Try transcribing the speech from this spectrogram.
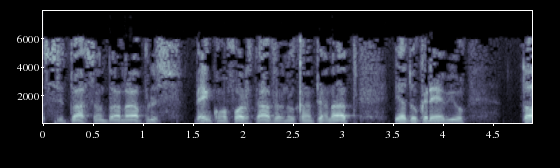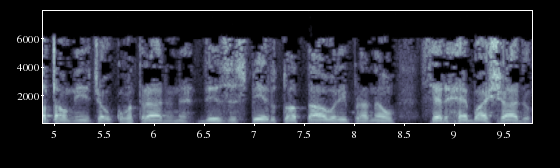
situação do Anápolis bem confortável no campeonato e a do Grêmio totalmente ao contrário, né? Desespero total ali para não ser rebaixado.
